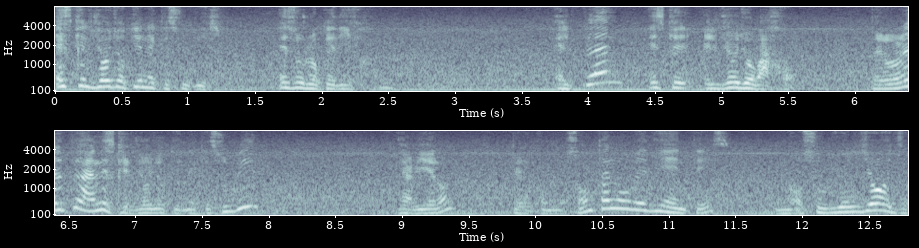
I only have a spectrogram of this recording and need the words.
Es que el yoyo tiene que subir. Eso es lo que dijo. El plan es que el yoyo bajó, pero el plan es que el yoyo tiene que subir. ¿Ya vieron? Pero como son tan obedientes, no subió el yoyo.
